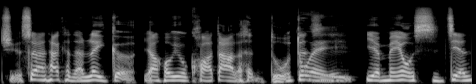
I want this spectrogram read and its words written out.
觉，虽然它可能那个，然后又夸大了很多，但是对也没有时间。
